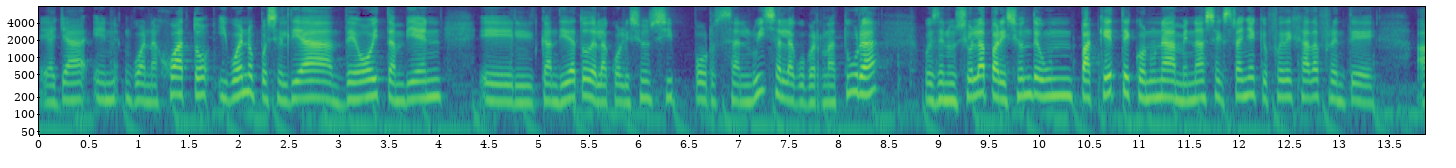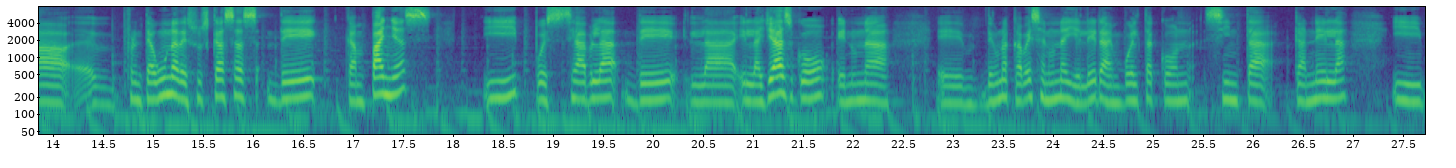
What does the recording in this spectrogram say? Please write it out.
eh, allá en Guanajuato. Y bueno pues el día de hoy también el candidato de la coalición sí por San Luis a la gubernatura pues denunció la aparición de un paquete con una amenaza extraña que fue dejada frente a, eh, frente a una de sus casas de campañas. Y pues se habla de la, el hallazgo en una eh, de una cabeza en una hielera envuelta con cinta canela y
